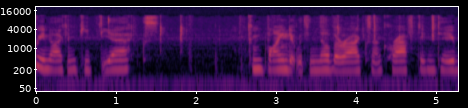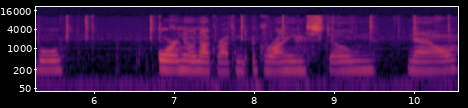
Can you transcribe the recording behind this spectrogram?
Mean I can keep the axe. Combined it with another axe on crafting table. Or no, not crafting, a grindstone now.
